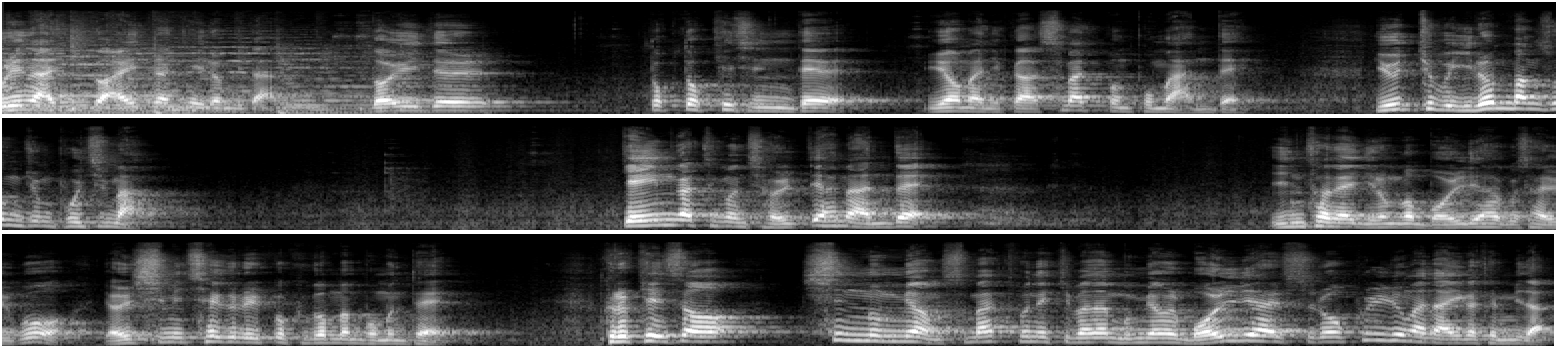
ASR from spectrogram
우리는 아직도 아이들한테 이럽니다. 너희들 똑똑해지는데 위험하니까 스마트폰 보면 안 돼. 유튜브 이런 방송 좀 보지 마. 게임 같은 건 절대 하면 안 돼. 인터넷 이런 건 멀리 하고 살고 열심히 책을 읽고 그것만 보면 돼. 그렇게 해서 신문명, 스마트폰에 기반한 문명을 멀리 할수록 훌륭한 아이가 됩니다.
